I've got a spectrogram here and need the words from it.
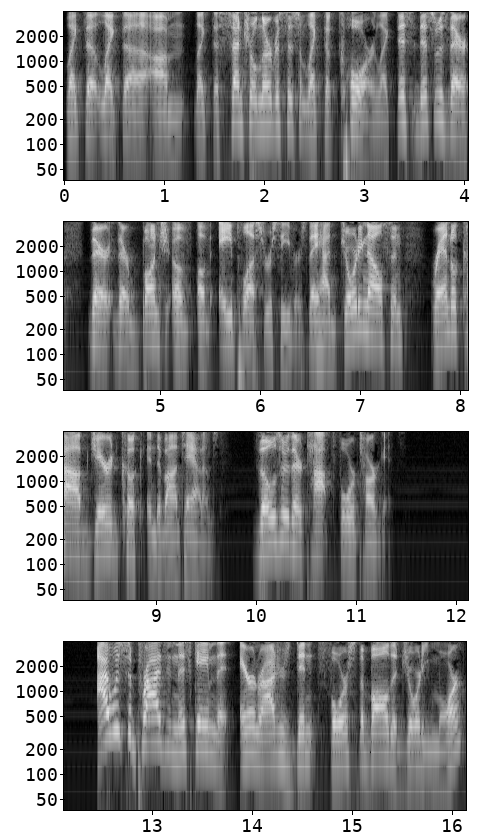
Like the like the um like the central nervous system, like the core. Like this this was their their their bunch of of A plus receivers. They had Jordy Nelson, Randall Cobb, Jared Cook, and Davante Adams. Those are their top four targets. I was surprised in this game that Aaron Rodgers didn't force the ball to Jordy more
